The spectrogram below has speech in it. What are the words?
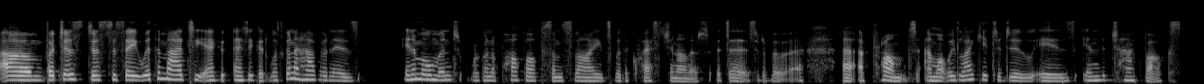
Um, but just, just to say, with the Mad Tea etiquette, what's going to happen is in a moment, we're going to pop up some slides with a question on it. It's a sort of a, a, a prompt. And what we'd like you to do is in the chat box,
